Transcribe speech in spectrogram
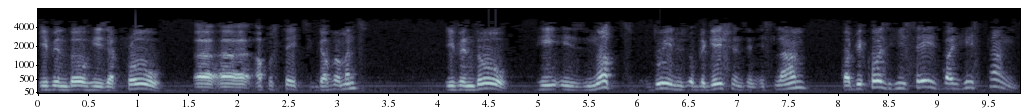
even though he's a pro uh, uh, apostate government, even though he is not doing his obligations in Islam, but because he says by his tongue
